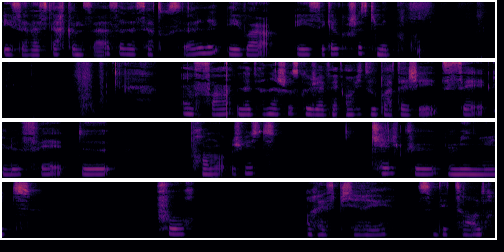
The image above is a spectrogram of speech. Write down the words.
et ça va se faire comme ça, ça va se faire tout seul et voilà. Et c'est quelque chose qui m'aide beaucoup. Enfin, la dernière chose que j'avais envie de vous partager, c'est le fait de prendre juste quelques minutes pour respirer, se détendre.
